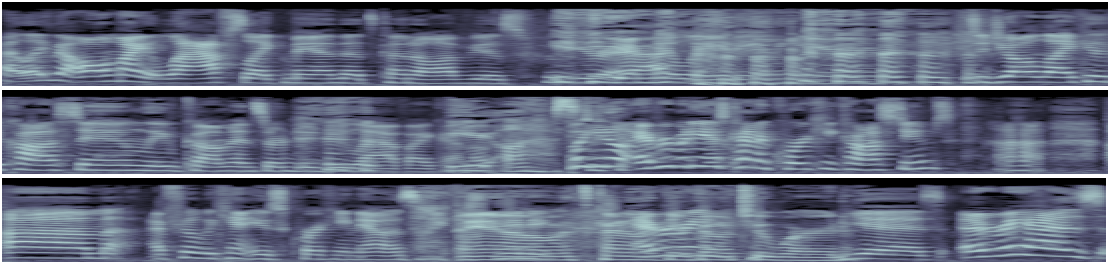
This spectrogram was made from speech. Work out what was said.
I like that All Might laughs like, man, that's kind of obvious who you're Yeah. emulating here. did y'all like the costume? Leave comments or did you laugh? I kind Be of. honest. But you know, everybody has kind of quirky costumes. um, I feel we can't use quirky now. It's like I know. unique. It's kind of like their Everybody- go-to word. Yes, everybody has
